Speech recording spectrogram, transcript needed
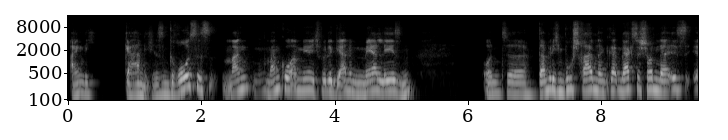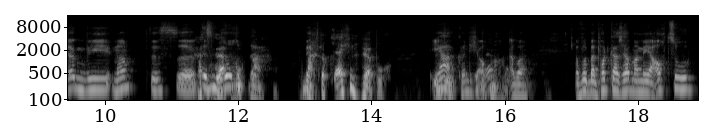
eigentlich gar nicht. Das ist ein großes Man Manko an mir. Ich würde gerne mehr lesen. Und äh, dann will ich ein Buch schreiben, dann merkst du schon, da ist irgendwie, ne, das äh, ist ein Bruch. Mach doch gleich ein Hörbuch. Ja, könnte ich auch ja. machen. Aber obwohl beim Podcast hört man mir ja auch zu.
